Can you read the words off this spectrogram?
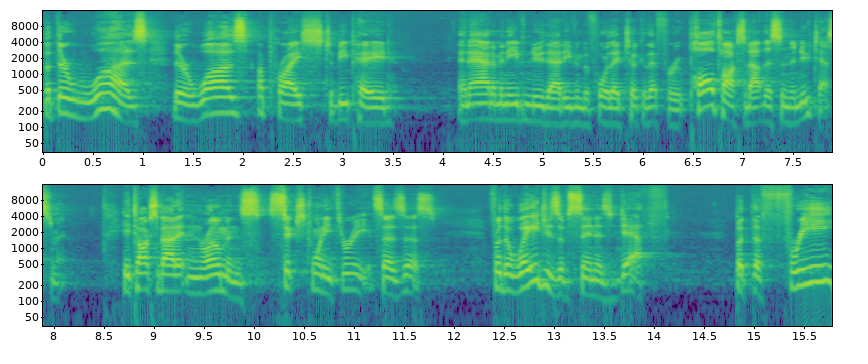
But there was, there was a price to be paid, and Adam and Eve knew that even before they took that fruit. Paul talks about this in the New Testament. He talks about it in Romans 6:23. It says this: "For the wages of sin is death, but the free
